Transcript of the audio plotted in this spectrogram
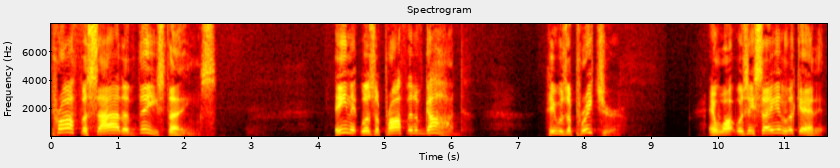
prophesied of these things. Enoch was a prophet of God, he was a preacher. And what was he saying? Look at it.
